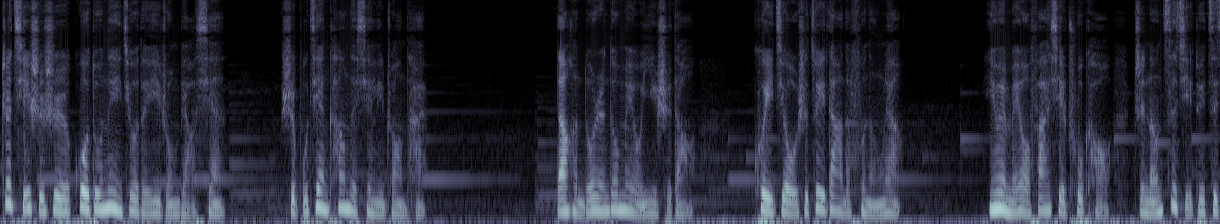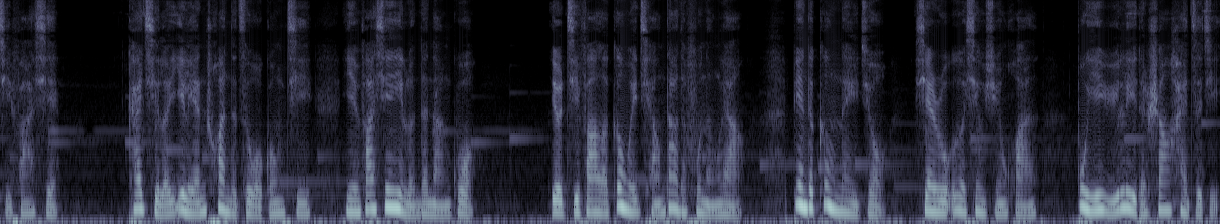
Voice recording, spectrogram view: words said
这其实是过度内疚的一种表现，是不健康的心理状态。但很多人都没有意识到，愧疚是最大的负能量，因为没有发泄出口，只能自己对自己发泄。开启了一连串的自我攻击，引发新一轮的难过，又激发了更为强大的负能量，变得更内疚，陷入恶性循环，不遗余力的伤害自己。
